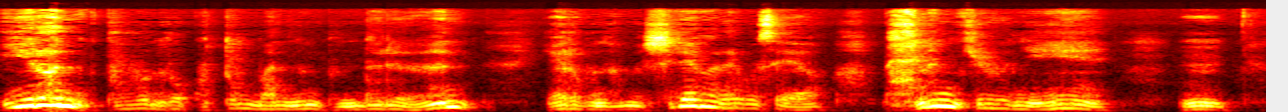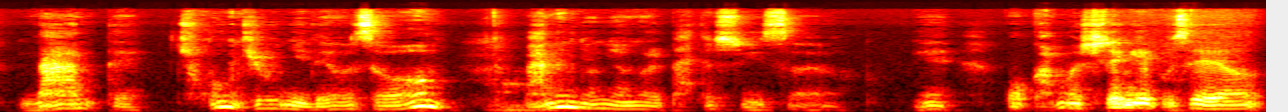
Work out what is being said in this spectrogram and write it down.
이런 부분으로 고통받는 분들은 여러분 한번 실행을 해보세요. 많은 기운이 음, 나한테 좋은 기운이 되어서 많은 영향을 받을 수 있어요. 예, 꼭 한번 실행해 보세요.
